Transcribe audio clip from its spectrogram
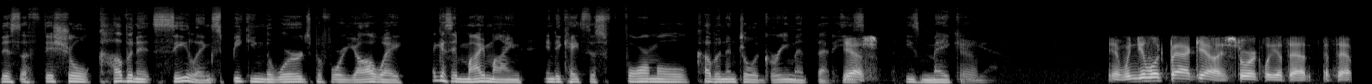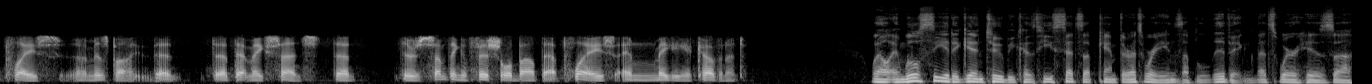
this official covenant sealing, speaking the words before Yahweh. I guess in my mind indicates this formal covenantal agreement that he's yes. he's making. Yeah. yeah. yeah. when you look back, yeah, historically at that at that place, uh, Mizpah, that that that makes sense. That there's something official about that place and making a covenant. Well, and we'll see it again too because he sets up camp there. That's where he ends up living. That's where his uh,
